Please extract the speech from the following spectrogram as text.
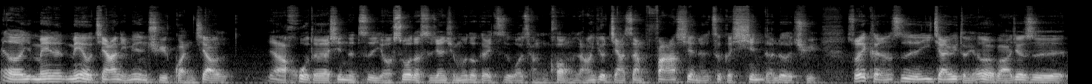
呃，没没有家里面去管教。啊，获得了新的自由，所有的时间全部都可以自我掌控，然后又加上发现了这个新的乐趣，所以可能是一加一等于二吧，就是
